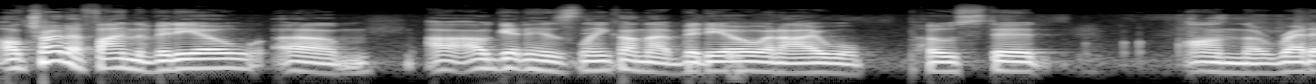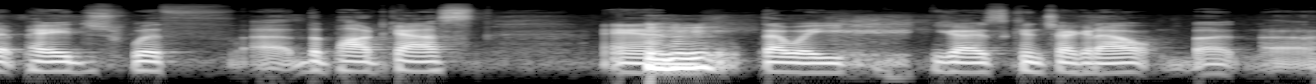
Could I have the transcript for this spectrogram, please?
I'll try to find the video. Um, I'll get his link on that video and I will post it on the Reddit page with uh, the podcast, and that way you guys can check it out. But uh,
